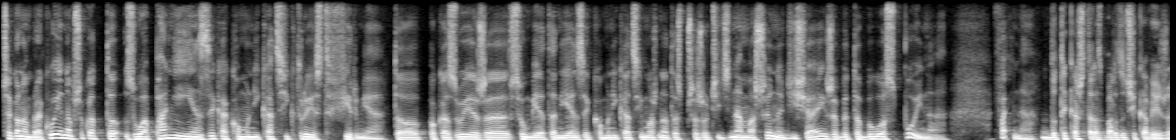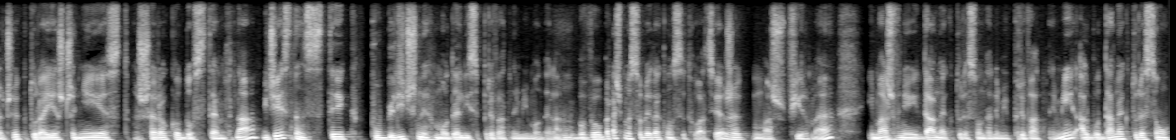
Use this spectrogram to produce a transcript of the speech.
czego nam brakuje, na przykład to złapanie języka komunikacji, który jest w firmie. To pokazuje, że w sumie ten język komunikacji można też przerzucić na maszyny dzisiaj, żeby to było spójne. Fajne. Dotykasz teraz bardzo ciekawej rzeczy, która jeszcze nie jest szeroko dostępna. Gdzie jest ten styk publicznych modeli z prywatnymi modelami? Mhm. Bo wyobraźmy sobie taką sytuację, że masz firmę i masz w niej dane, które są danymi prywatnymi, albo dane, które są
